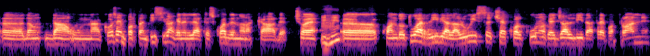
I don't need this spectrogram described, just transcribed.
eh, da, un, da, una cosa importantissima che nelle altre squadre non accade, cioè uh-huh. eh, quando tu arrivi alla Luis c'è qualcuno che è già lì da 3-4 anni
